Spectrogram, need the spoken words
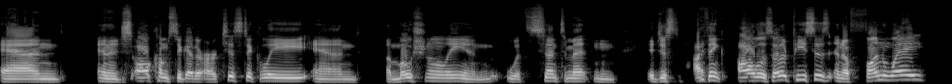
and and it just all comes together artistically and emotionally and with sentiment, and it just I think all those other pieces in a fun way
